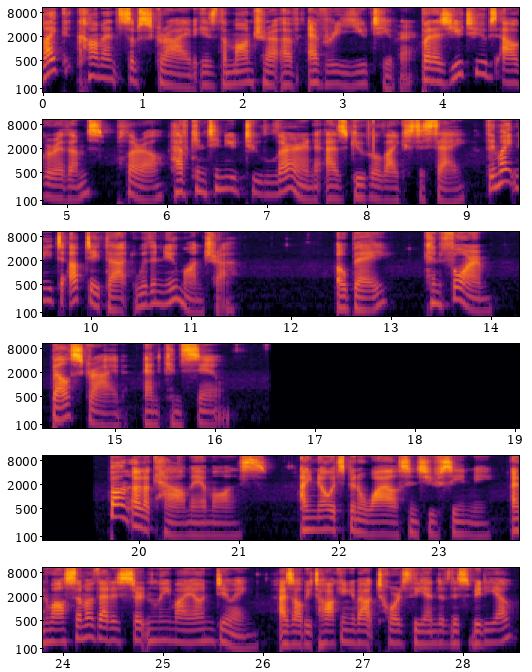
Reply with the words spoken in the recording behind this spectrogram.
Like, comment, subscribe is the mantra of every YouTuber. But as YouTube's algorithms, plural, have continued to learn, as Google likes to say, they might need to update that with a new mantra Obey, conform, bellscribe, and consume. Bon holocaust, mes amours. I know it's been a while since you've seen me, and while some of that is certainly my own doing, as I'll be talking about towards the end of this video,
